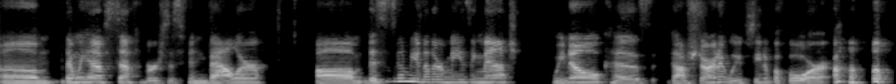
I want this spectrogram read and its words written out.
Um, then we have Seth versus Finn Balor. Um, this is gonna be another amazing match. We know because, gosh darn it, we've seen it before. but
